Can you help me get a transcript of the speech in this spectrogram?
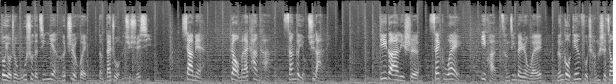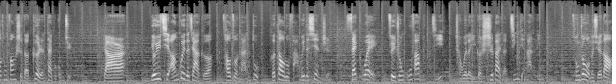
都有着无数的经验和智慧等待着我们去学习。下面，让我们来看看三个有趣的案例。第一个案例是 Segway，一款曾经被认为能够颠覆城市交通方式的个人代步工具。然而，由于其昂贵的价格、操作难度和道路法规的限制，Segway 最终无法普及，成为了一个失败的经典案例。从中我们学到，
